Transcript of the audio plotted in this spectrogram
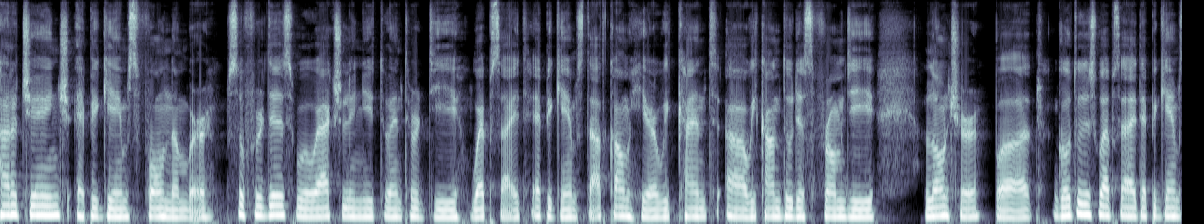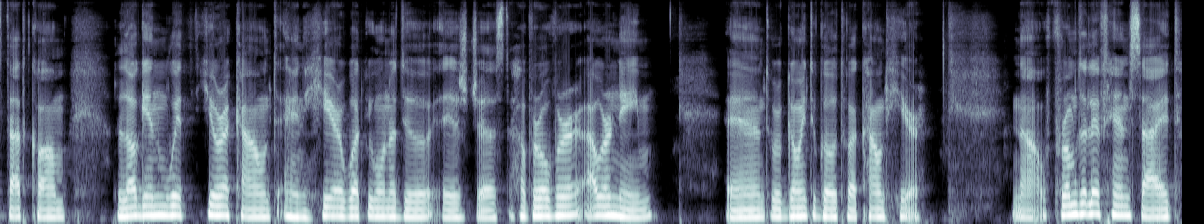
how to change Epic Games phone number. So for this, we'll actually need to enter the website epicgames.com here. We can't uh, we can't do this from the launcher, but go to this website epicgames.com, log in with your account, and here what we want to do is just hover over our name, and we're going to go to account here. Now, from the left hand side,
